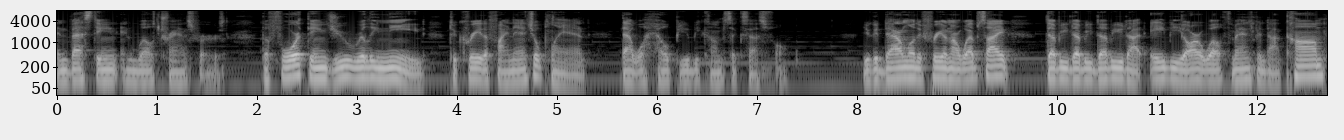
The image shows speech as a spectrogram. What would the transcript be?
investing, and wealth transfers. The four things you really need to create a financial plan that will help you become successful. You can download it free on our website, www.abrwealthmanagement.com.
